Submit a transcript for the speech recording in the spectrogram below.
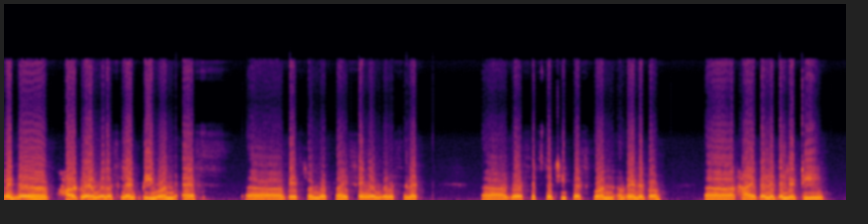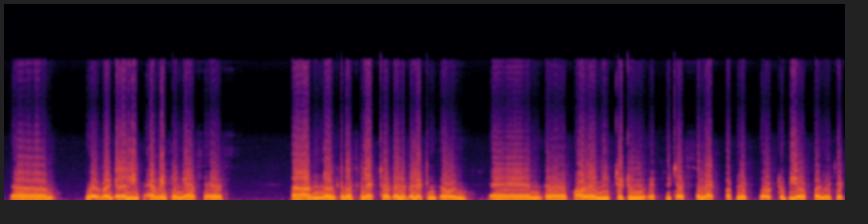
With the hardware I'm going to select B1S uh, based on the pricing I'm going to select uh, this it's the cheapest one available. Uh, high availability um, we're, we're going to leave everything as is. I'm not going to select availability zone and uh, all I need to do is to just select public port to be open which is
